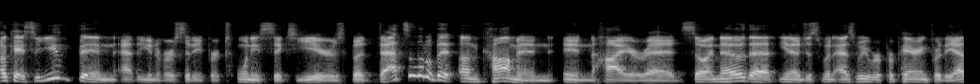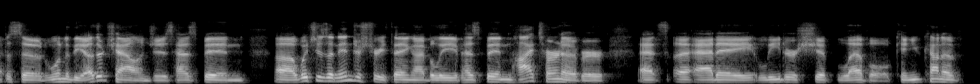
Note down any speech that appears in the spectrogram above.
Okay, so you've been at the university for 26 years, but that's a little bit uncommon in higher ed. So I know that, you know, just when as we were preparing for the episode, one of the other challenges has been, uh, which is an industry thing, I believe, has been high turnover at, uh, at a leadership level. Can you kind of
